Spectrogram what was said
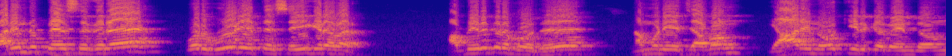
பரிந்து பேசுகிற ஒரு ஊழியத்தை செய்கிறவர். அப்படி இருக்கிற போது நம்முடைய ஜபம் யாரை நோக்கி இருக்க வேண்டும்?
